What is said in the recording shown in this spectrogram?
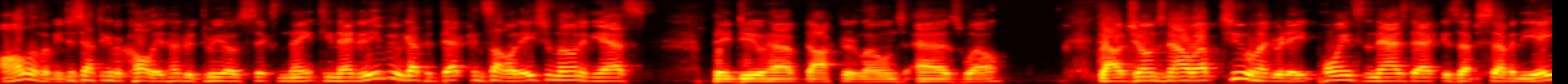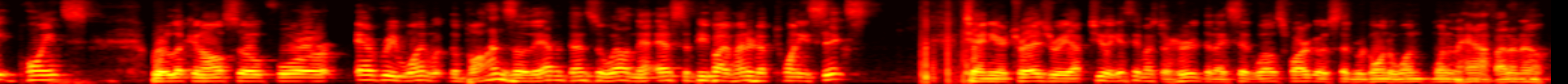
all of them. You just have to give a call 800 306 1990. They've even got the debt consolidation loan. And yes, they do have doctor loans as well. Dow Jones now up 208 points. The NASDAQ is up 78 points. We're looking also for everyone with the bonds, though they haven't done so well. And the S&P 500 up 26. 10 year treasury up two. I guess they must have heard that I said Wells Fargo said we're going to one, one and a half. I don't know.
